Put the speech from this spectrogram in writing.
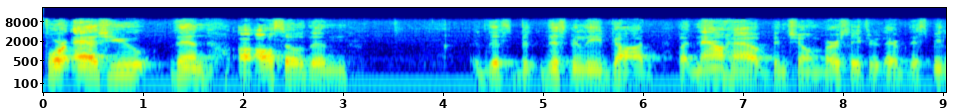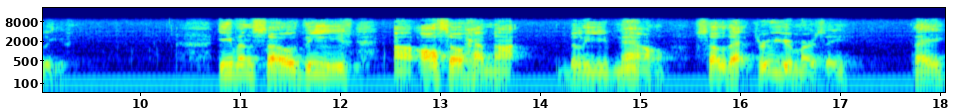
For as you then uh, also then dis- disbelieve God, but now have been shown mercy through their disbelief, even so these uh, also have not believed now, so that through your mercy they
